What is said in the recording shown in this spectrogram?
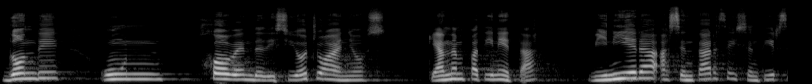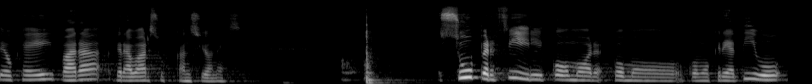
donde un joven de 18 años que anda en patineta viniera a sentarse y sentirse ok para grabar sus canciones? su perfil como, como, como creativo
